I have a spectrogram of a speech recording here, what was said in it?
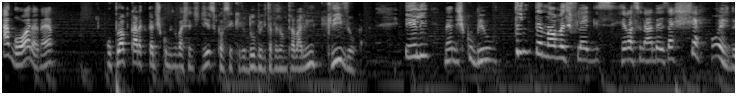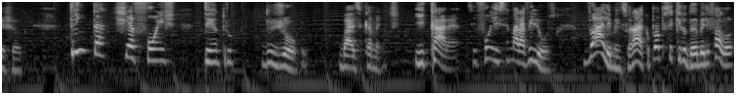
Agora, né? O próprio cara que tá descobrindo bastante disso, que é o Sekiro Dubra, que tá fazendo um trabalho incrível, cara. Ele, né, descobriu 30 novas flags relacionadas a chefões do jogo. 30 chefões dentro do jogo, basicamente. E cara, se for isso é maravilhoso. Vale mencionar que o próprio Sekiro Dub ele falou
